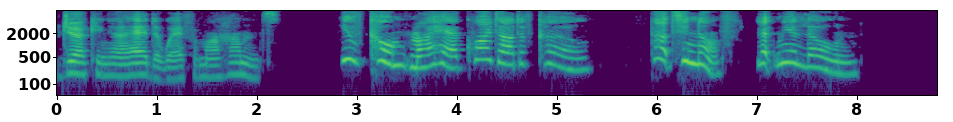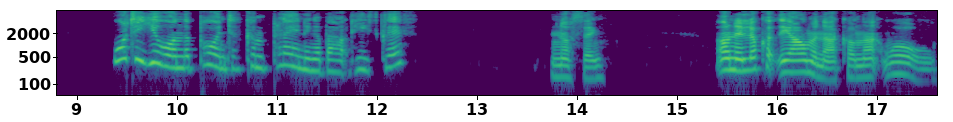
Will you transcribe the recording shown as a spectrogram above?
jerking her head away from my hands, "you've combed my hair quite out of curl. That's enough: let me alone. What are you on the point of complaining about, Heathcliff?" "Nothing. Only look at the almanack on that wall."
